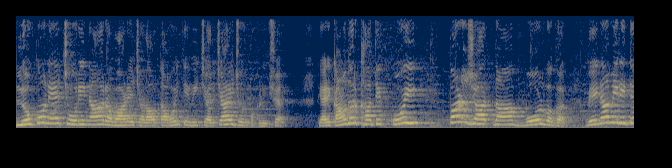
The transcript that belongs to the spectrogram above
લોકોને ચોરીના રવાડે ચડાવતા હોય તેવી ચર્ચાએ જોર પકડી છે. ત્યારે કાણોદર ખાતે કોઈ પણ જાતના બોર્ડ વગર બેનામી રીતે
